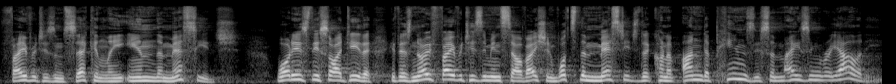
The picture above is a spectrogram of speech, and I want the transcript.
favoritism, secondly, in the message. What is this idea that if there's no favoritism in salvation, what's the message that kind of underpins this amazing reality?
